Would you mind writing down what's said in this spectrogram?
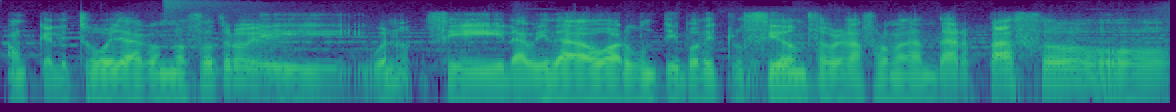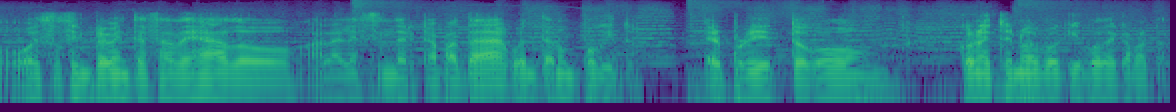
aunque él estuvo ya con nosotros, y, bueno, si la vida o algún tipo de instrucción sobre la forma de andar paso, o, eso simplemente se ha dejado a la elección del capataz. Cuéntanos un poquito el proyecto con, este nuevo equipo de capataz.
